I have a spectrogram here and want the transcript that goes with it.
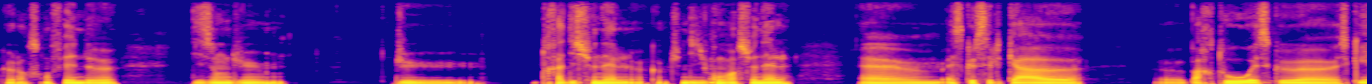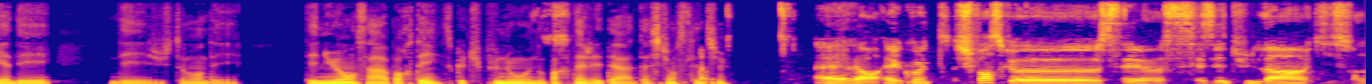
que lorsqu'on fait de disons du du traditionnel, comme tu dis, du conventionnel. Euh, est-ce que c'est le cas euh, partout? Est-ce que est-ce qu'il y a des des justement des des nuances à apporter? Est-ce que tu peux nous, nous partager ta, ta science là-dessus? Alors, écoute, je pense que ces, ces études-là, qui sont,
